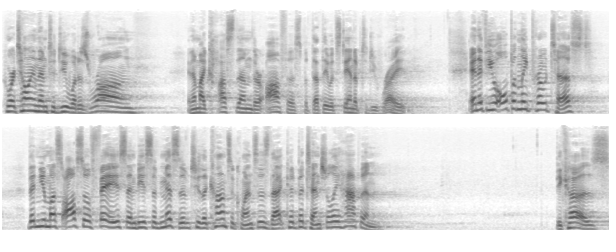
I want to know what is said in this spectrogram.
who are telling them to do what is wrong, and it might cost them their office, but that they would stand up to do right. And if you openly protest, then you must also face and be submissive to the consequences that could potentially happen. Because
